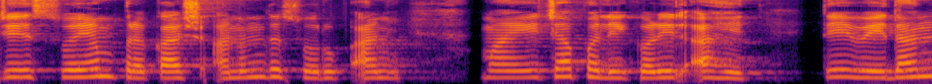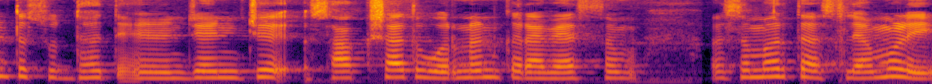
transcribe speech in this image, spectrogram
जे स्वयंप्रकाश आनंद स्वरूप आणि मायेच्या पलीकडील आहेत. ते वेदांत सुद्धा ज्यांचे साक्षात वर्णन कराव्यास सम असमर्थ असल्यामुळे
